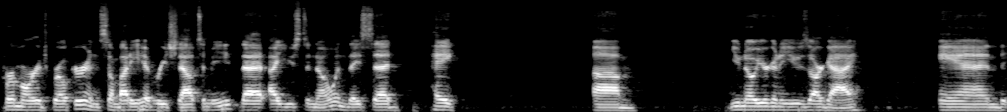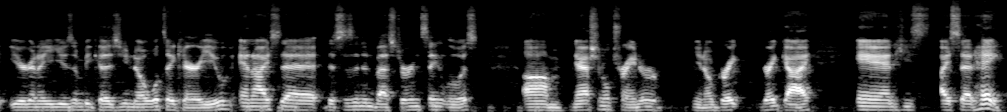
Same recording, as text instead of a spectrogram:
for a mortgage broker and somebody had reached out to me that I used to know and they said, "Hey, um you know you're going to use our guy and you're going to use him because you know we'll take care of you." And I said, "This is an investor in St. Louis, um national trainer, you know, great great guy." And he's I said, "Hey,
